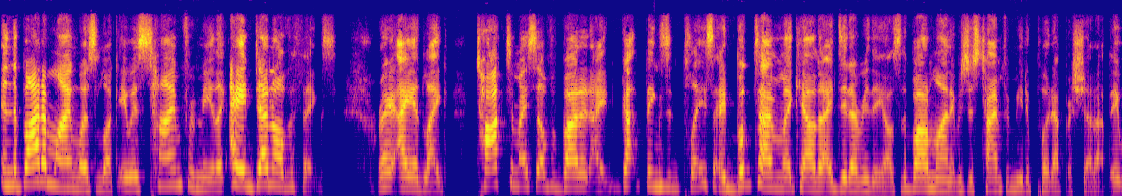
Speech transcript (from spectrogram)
And the bottom line was look, it was time for me. Like I had done all the things, right? I had like talked to myself about it. I got things in place. I had booked time on my calendar. I did everything else. The bottom line, it was just time for me to put up or shut up. It,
